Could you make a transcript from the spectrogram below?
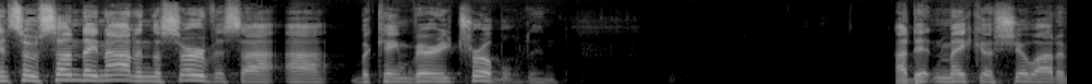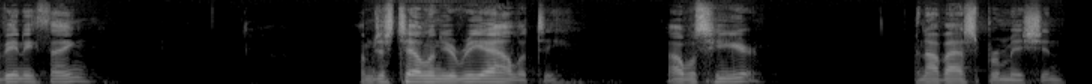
And so Sunday night in the service, I, I became very troubled. And I didn't make a show out of anything. I'm just telling you reality. I was here, and I've asked permission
